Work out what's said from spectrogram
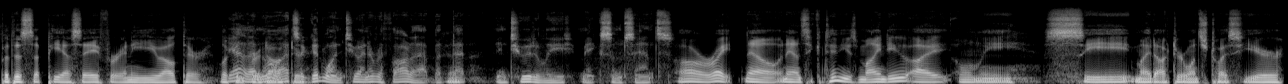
But this is a PSA for any of you out there looking yeah, for that, a no, doctor. that's a good one, too. I never thought of that, but that intuitively makes some sense. All right. Now, Nancy continues. Mind you, I only see my doctor once or twice a year.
